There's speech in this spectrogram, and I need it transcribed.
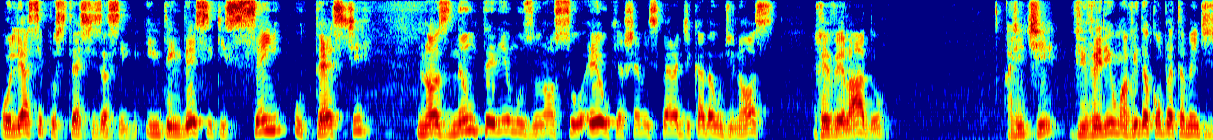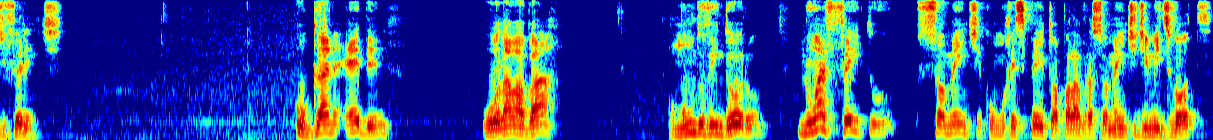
olhasse para os testes assim, entendesse que sem o teste, nós não teríamos o nosso eu que a Hashem espera de cada um de nós, revelado, a gente viveria uma vida completamente diferente. O Gan Eden, o Olam Abba, o mundo vindouro, não é feito somente, com respeito à palavra somente, de mitzvot.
